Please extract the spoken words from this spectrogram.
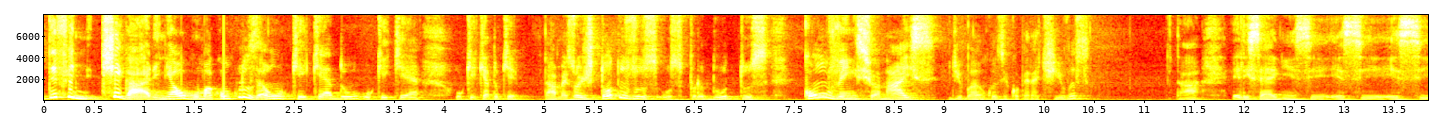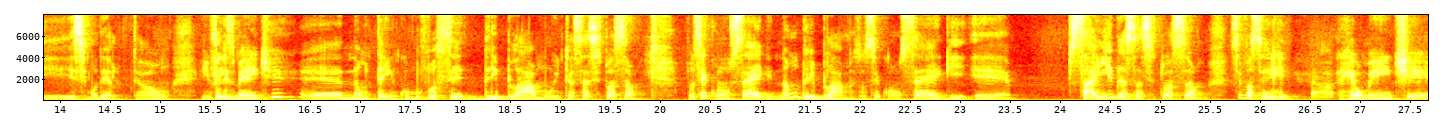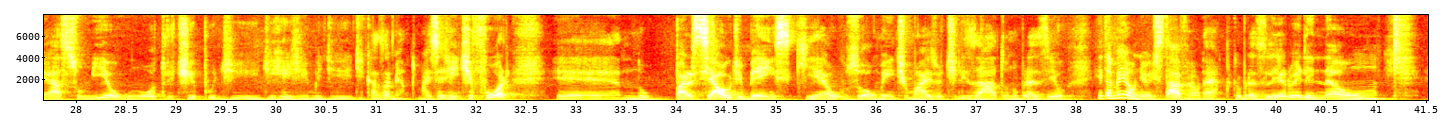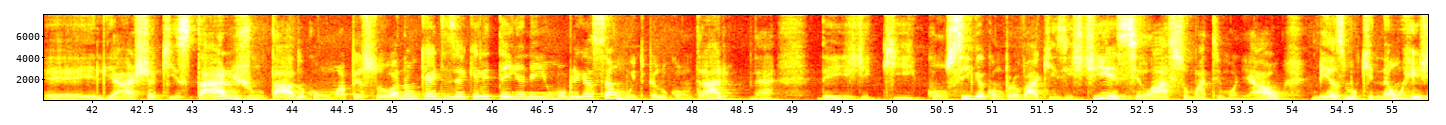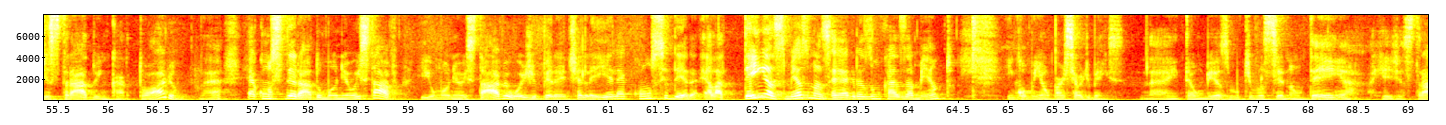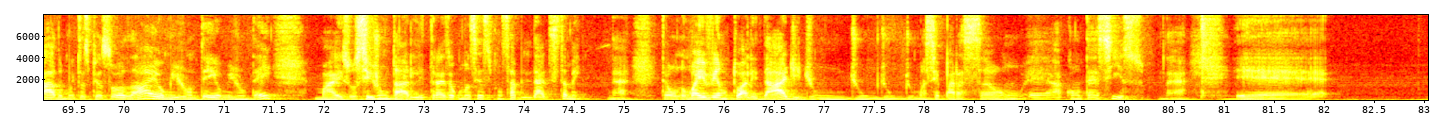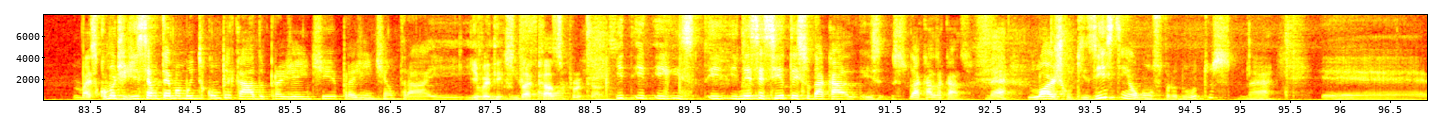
chegarem a alguma conclusão o que, que é do o que, que é o que, que é do que, tá? Mas hoje todos os, os produtos convencionais de bancos e cooperativas, tá? Eles seguem esse esse esse esse modelo. Então, infelizmente, é, não tem como você driblar muito essa situação. Você consegue não driblar, mas você consegue é, sair dessa situação se você realmente assumir algum outro tipo de, de regime de, de casamento. Mas se a gente for é, no parcial de bens, que é usualmente o mais utilizado no Brasil, e também a união estável, né? Porque o brasileiro ele não. é, ele acha que estar juntado com uma pessoa não quer dizer que ele tenha nenhuma obrigação, muito pelo contrário, né? Desde que consiga comprovar que existia esse laço matrimonial, mesmo que não registrado em cartório, né? É considerado uma união estável. E uma união estável, hoje, perante a lei, ela é considera, ela tem as mesmas regras de um casamento em comunhão parcial de bens, né? Então, mesmo que você não tenha registrado, muitas pessoas, ah, eu me juntei, eu me juntei, mas o se juntar ele traz algumas responsabilidades também, né? Então, numa eventualidade de, um, de, um, de, um, de uma separação, é, acontece isso, né? É, mas como eu te disse, é um tema muito complicado pra gente, pra gente entrar e. E vai ter que estudar caso por caso. E, e- e- e- necessita estudar, estudar caso a caso, né? Lógico que existem alguns produtos, né? é,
